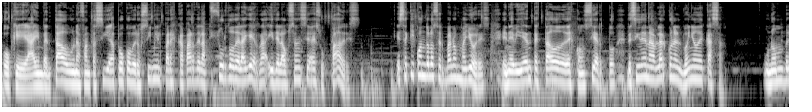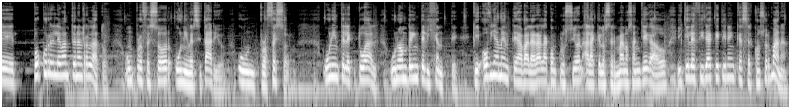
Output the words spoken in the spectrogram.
o que ha inventado una fantasía poco verosímil para escapar del absurdo de la guerra y de la ausencia de sus padres. Es aquí cuando los hermanos mayores, en evidente estado de desconcierto, deciden hablar con el dueño de casa, un hombre poco relevante en el relato, un profesor universitario, un profesor, un intelectual, un hombre inteligente, que obviamente avalará la conclusión a la que los hermanos han llegado y que les dirá qué tienen que hacer con su hermana.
